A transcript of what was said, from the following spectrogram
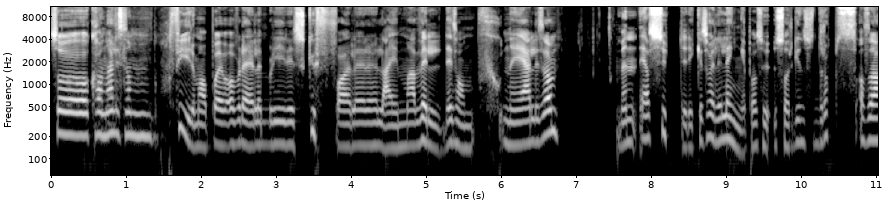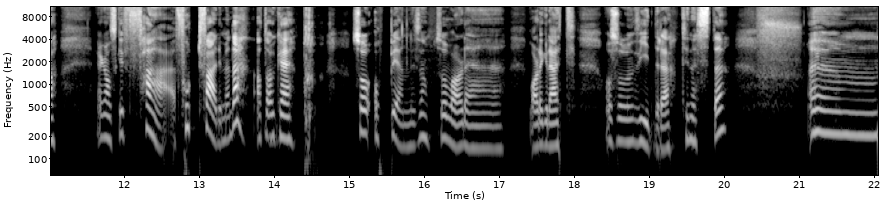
så kan jeg liksom fyre meg opp over det, eller bli skuffa eller lei meg veldig sånn ned, liksom. Men jeg sutter ikke så veldig lenge på sorgens drops. Altså, jeg er ganske fæ fort ferdig med det. At ok, så opp igjen, liksom. Så var det, var det greit. Og så videre til neste. Um,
